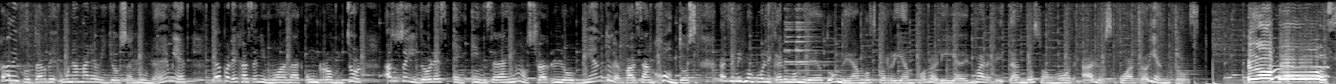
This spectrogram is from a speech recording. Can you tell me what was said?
para disfrutar de una maravillosa luna de miel. La pareja se animó a dar un rom tour a sus seguidores en Instagram y mostrar lo bien que la pasan juntos. Asimismo publicaron un video donde ambos corrían por la orilla del mar gritando su amor a los cuatro vientos. ¡Vamos!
